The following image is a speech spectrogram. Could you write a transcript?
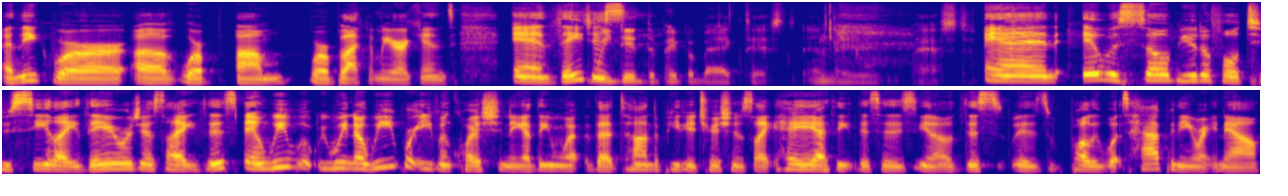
I think were uh, were um, were Black Americans, and they just we did the paper bag test and they passed. and it was so beautiful to see like they were just like this. And we we know we were even questioning i think that time the pediatrician's like hey i think this is you know this is probably what's happening right now.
